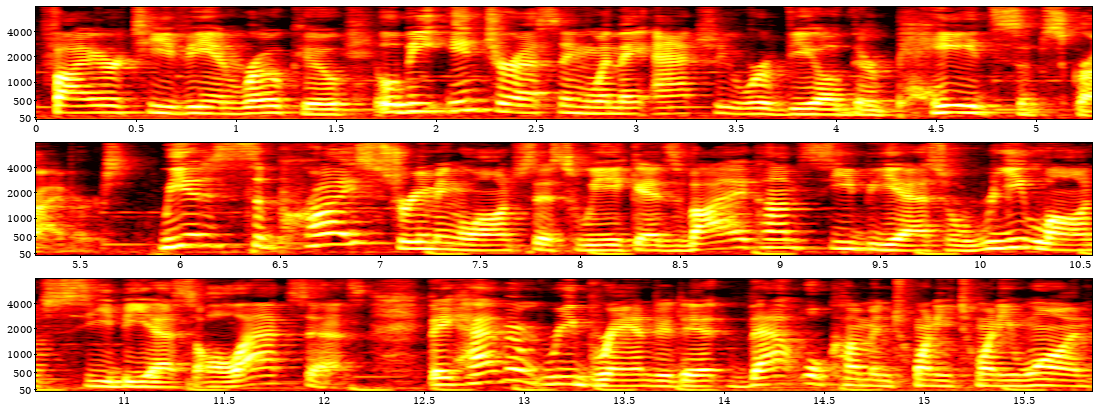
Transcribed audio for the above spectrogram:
Fire TV and Roku, it will be interesting when they actually reveal their paid subscribers. We had a surprise streaming launch this week as Viacom CBS relaunched CBS All Access. They haven't rebranded it, that will come in 2021,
